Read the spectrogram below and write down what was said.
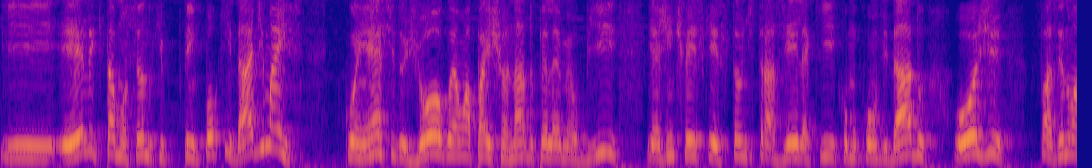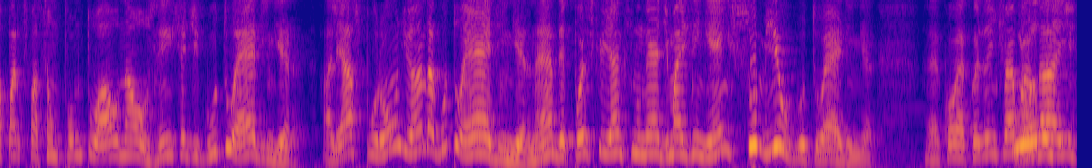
E ele que tá mostrando que tem pouca idade, mas conhece do jogo, é um apaixonado pela MLB e a gente fez questão de trazer ele aqui como convidado hoje, fazendo uma participação pontual na ausência de Guto Edinger. Aliás, por onde anda Guto Edinger, né? Depois que o Yankees não ganha de mais ninguém, sumiu Guto Edinger. É, qualquer coisa a gente vai mandar aí.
